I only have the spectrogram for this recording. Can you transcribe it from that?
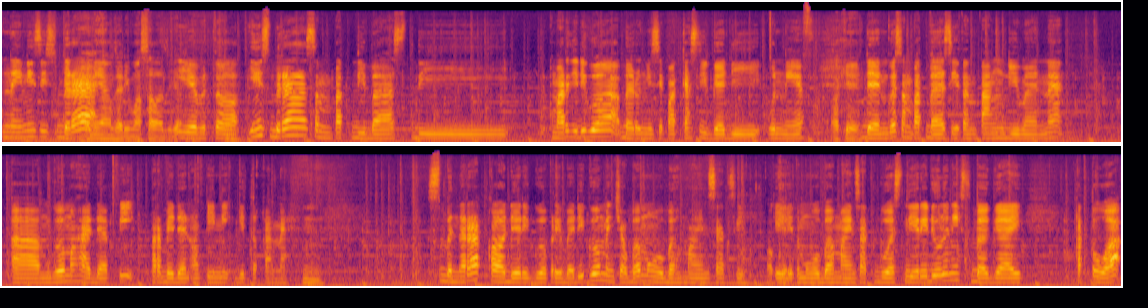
Nah ini sih sebenarnya Ini yang jadi masalah juga. Iya betul. Ini sebenarnya sempat dibahas di kemarin jadi gue baru ngisi podcast juga di Unif Oke. dan gue sempat bahas sih tentang gimana gue menghadapi perbedaan opini gitu kan ya. Hmm. Sebenarnya kalau dari gue pribadi gue mencoba mengubah mindset sih. Oke. Kayak gitu mengubah mindset gue sendiri dulu nih sebagai ketua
